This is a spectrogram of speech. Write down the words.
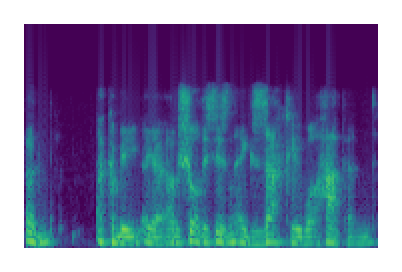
and I can be, you know, I'm sure this isn't exactly what happened,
